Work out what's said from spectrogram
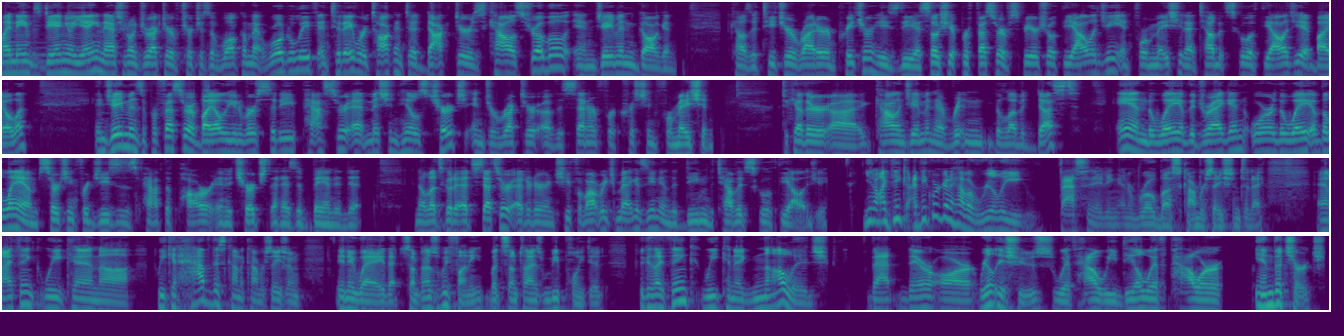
My name's Daniel Yang, National Director of Churches of Welcome at World Relief, and today we're talking to Doctors Kyle Strobel and Jamin Goggin. Kyle's a teacher, writer, and preacher. He's the Associate Professor of Spiritual Theology and Formation at Talbot School of Theology at Biola. And Jamin's a professor of Biola University, pastor at Mission Hills Church, and director of the Center for Christian Formation. Together, uh, Kyle and Jamin have written Beloved Dust, and The Way of the Dragon or The Way of the Lamb, searching for Jesus' path of power in a church that has abandoned it. Now let's go to Ed Stetzer, editor in chief of Outreach Magazine and the dean of the Talbot School of Theology. You know, I think I think we're going to have a really fascinating and robust conversation today, and I think we can uh, we can have this kind of conversation in a way that sometimes will be funny, but sometimes will be pointed, because I think we can acknowledge that there are real issues with how we deal with power in the church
